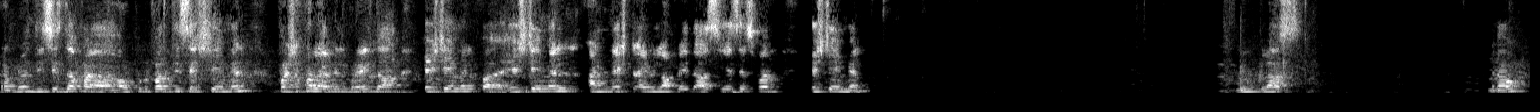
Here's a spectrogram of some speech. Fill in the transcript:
Drop-down, this is the uh, output for this HTML. First of all, I will write the HTML for HTML and next I will apply the CSS for HTML. New class. Now,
